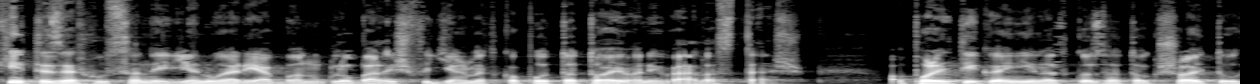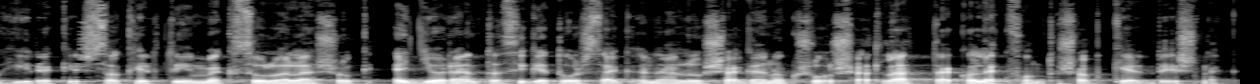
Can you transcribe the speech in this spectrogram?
2024. januárjában globális figyelmet kapott a tajvani választás. A politikai nyilatkozatok, sajtóhírek és szakértői megszólalások egyaránt a Szigetország önállóságának sorsát látták a legfontosabb kérdésnek.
